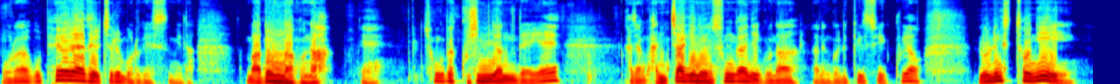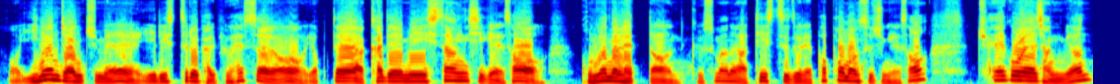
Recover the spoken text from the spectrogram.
뭐라고 표현해야 될지를 모르겠습니다. 마돈나구나. 예. 1990년대에 가장 반짝이는 순간이구나라는 걸 느낄 수 있고요. 롤링스톤이 어, 2년 전쯤에 이 리스트를 발표했어요. 역대 아카데미 시상식에서 공연을 했던 그 수많은 아티스트들의 퍼포먼스 중에서 최고의 장면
